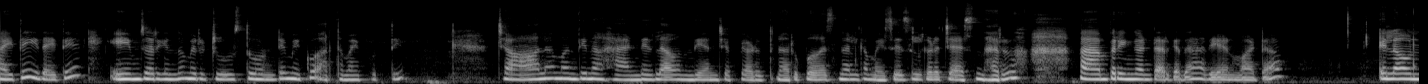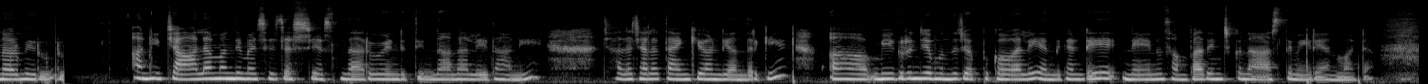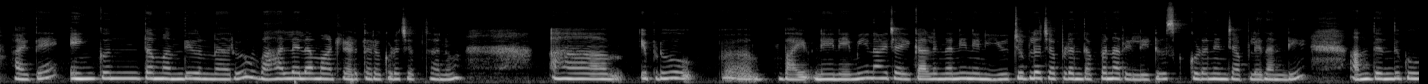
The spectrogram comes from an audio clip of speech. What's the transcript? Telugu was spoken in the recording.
అయితే ఇదైతే ఏం జరిగిందో మీరు చూస్తూ ఉంటే మీకు అర్థమైపోద్ది. చాలామంది నా హ్యాండ్ ఎలా ఉంది అని చెప్పి అడుగుతున్నారు. పర్సనల్గా మెసేజ్లు కూడా చేస్తున్నారు. ప్యాంపరింగ్ అంటారు కదా అదే అనమాట ఎలా ఉన్నారు మీరు? అని చాలామంది మెసేజెస్ చేస్తున్నారు. అండ్ తిన్నానా లేదా అని. చాలా చాలా థ్యాంక్ యూ అండి అందరికీ. మీ గురించే ముందు చెప్పుకోవాలి. ఎందుకంటే నేను సంపాదించుకున్న ఆస్తి మీరే అనమాట అయితే ఇంకొంతమంది ఉన్నారు. వాళ్ళు ఎలా మాట్లాడతారో కూడా చెప్తాను. ఇప్పుడు బై నేనేమి నాకు చేయకాలిందని నేను యూట్యూబ్లో చెప్పడం తప్ప నా రిలేటివ్స్కి కూడా నేను చెప్పలేదండి. అంతెందుకు?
